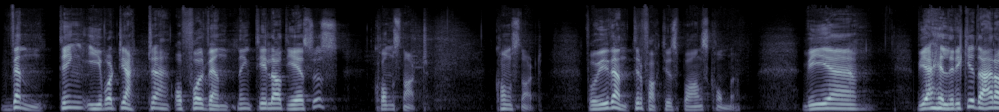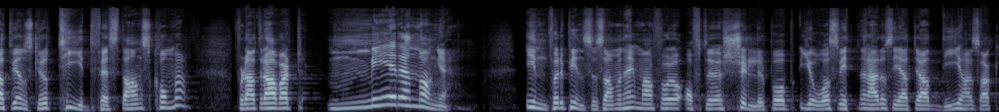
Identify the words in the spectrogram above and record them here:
venting i vårt hjerte og forventning til at Jesus kom snart. Kom snart. For vi venter faktisk på hans komme. Vi, eh, vi er heller ikke der at vi ønsker å tidfeste hans komme. For det har vært mer enn mange innenfor pinsesammenheng. Man får ofte skylder på Joas vitner her og sier at ja, de har sagt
